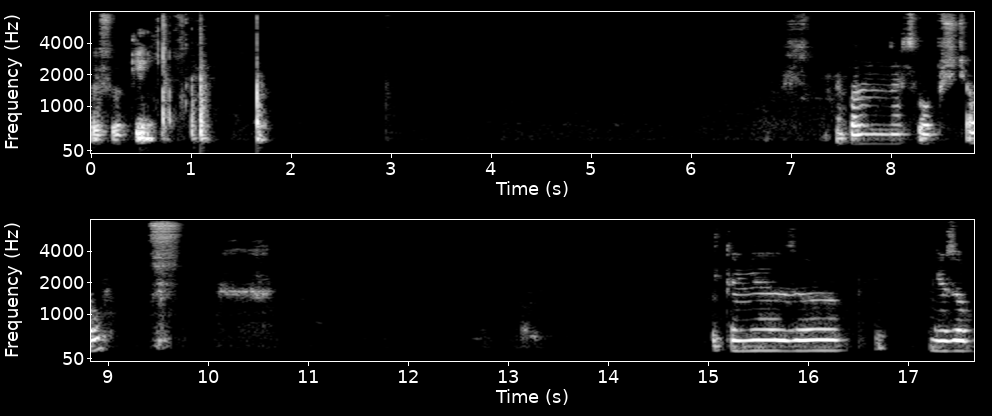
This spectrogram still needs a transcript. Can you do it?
Пишу окей. Напевно, не сообщав. Это не за... не за...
